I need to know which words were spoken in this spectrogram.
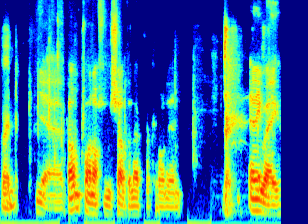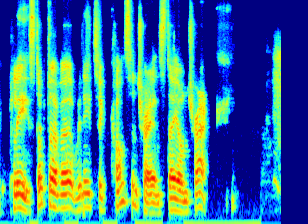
But Yeah, bump one off and shove the leprechaun in. Anyway, please stop, Dover. We need to concentrate and stay on track.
